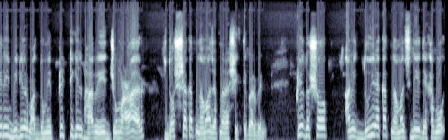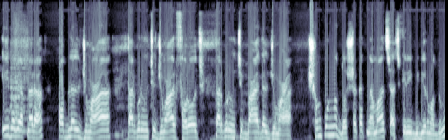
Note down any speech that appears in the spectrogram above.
আজকের এই ভিডিওর মাধ্যমে প্র্যাকটিক্যালভাবে জুমার দশ রাকাত নামাজ আপনারা শিখতে পারবেন। প্রিয় দর্শক, আমি দুই রাকাত নামাজ দিয়ে দেখাবো। এইভাবে আপনারা কবলাল জুমা, তারপরে হচ্ছে জুমার ফরজ, তারপরে হচ্ছে বায়াদাল জুমা, সম্পূর্ণ দশ রাকাত নামাজ আজকের এই ভিডিওর মাধ্যমে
